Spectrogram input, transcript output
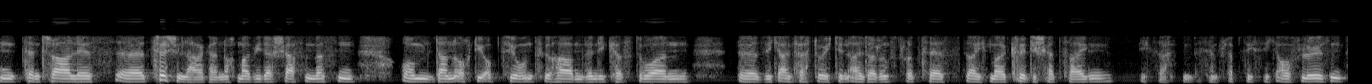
ein zentrales äh, Zwischenlager nochmal wieder schaffen müssen, um dann auch die Option zu haben, wenn die Kastoren äh, sich einfach durch den Alterungsprozess, sage ich mal, kritischer zeigen, ich sage ein bisschen flapsig, sich auflösen,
